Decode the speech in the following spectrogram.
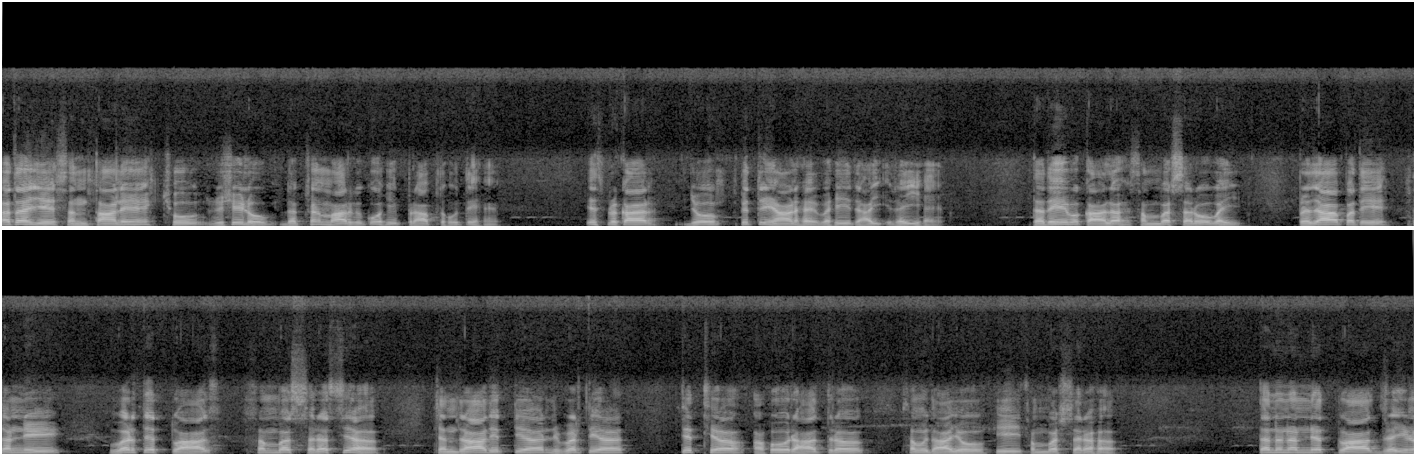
अतः ये संतानेक्षु ऋषि लोग दक्षिण मार्ग को ही प्राप्त होते हैं। इस प्रकार जो पितृयाण है, वही रई है। तदेव काल संवत्सरो वै प्रजापति तन्निवर्त्यवा संवत्सर से चंद्रादित्य निवर्त्य तिथ्य अहोरात्र समुदाय ही संवत्सर। तदन्यवाद्रयिण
